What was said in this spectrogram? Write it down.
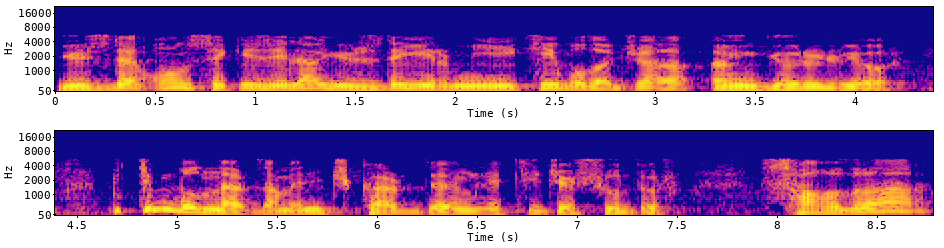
yüzde 18 ila yüzde 22 bulacağı öngörülüyor. Bütün bunlardan benim çıkardığım netice şudur. Sağlığa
